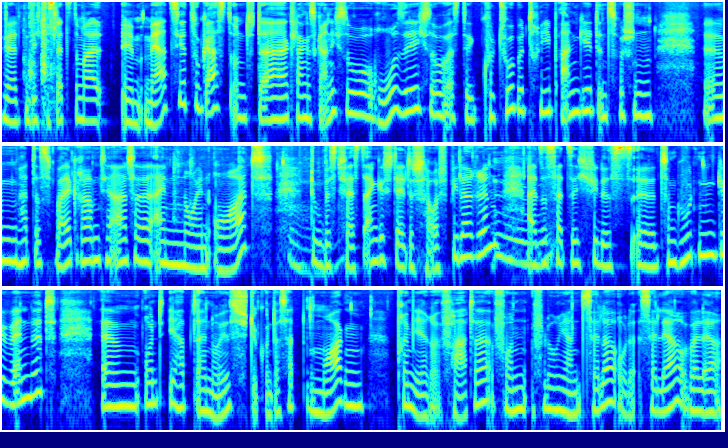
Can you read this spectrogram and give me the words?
Wir hatten dich das letzte Mal im März hier zu Gast und da klang es gar nicht so rosig, so was den Kulturbetrieb angeht. Inzwischen ähm, hat das Wallgrabentheater einen neuen Ort. Du bist festangestellte Schauspielerin, mhm. also es hat sich vieles äh, zum Guten gewendet. Ähm, und ihr habt ein neues Stück und das hat morgen Premiere. Vater von Florian Zeller oder Zeller, weil er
